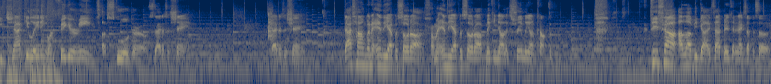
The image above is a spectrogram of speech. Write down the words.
ejaculating on figurines of schoolgirls. That is a shame. That is a shame. That's how I'm gonna end the episode off. I'm gonna end the episode off making y'all extremely uncomfortable. Peace out. I love you guys. Tap into the next episode.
